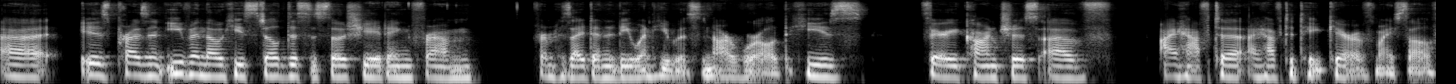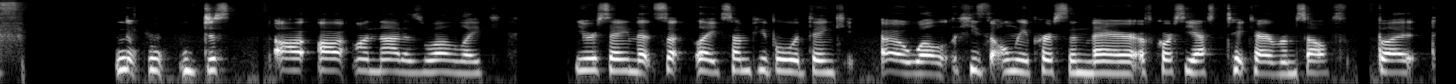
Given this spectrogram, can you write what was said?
uh, is present even though he's still disassociating from from his identity when he was in our world. He's very conscious of I have to I have to take care of myself. Just uh, uh, on that as well, like you were saying that so, like some people would think, oh well, he's the only person there. Of course, he has to take care of himself. But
